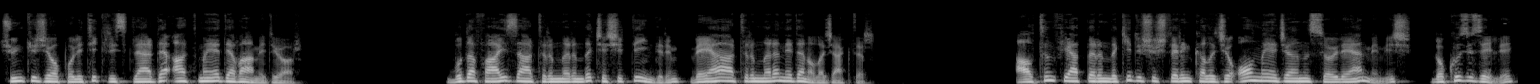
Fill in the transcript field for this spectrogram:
Çünkü jeopolitik riskler de artmaya devam ediyor. Bu da faiz artırımlarında çeşitli indirim veya artırımlara neden olacaktır. Altın fiyatlarındaki düşüşlerin kalıcı olmayacağını söyleyen Memiş, 950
